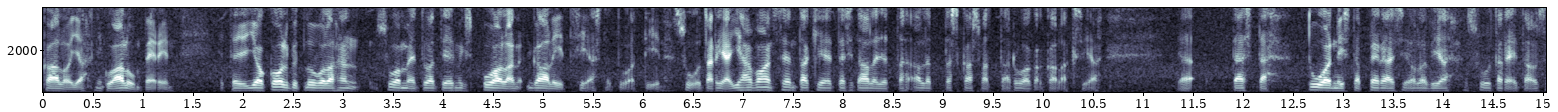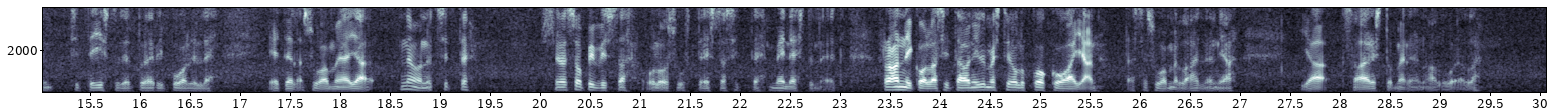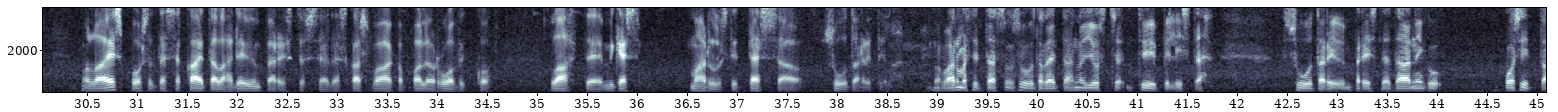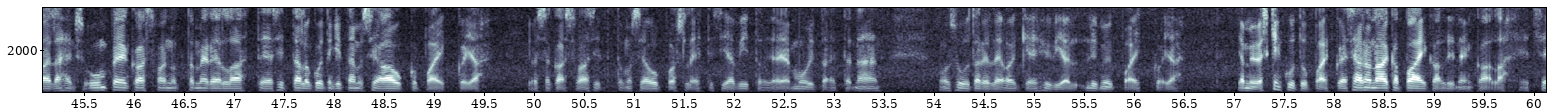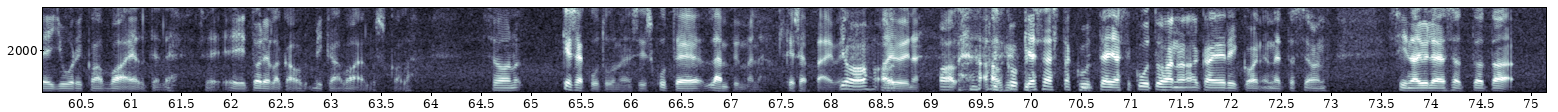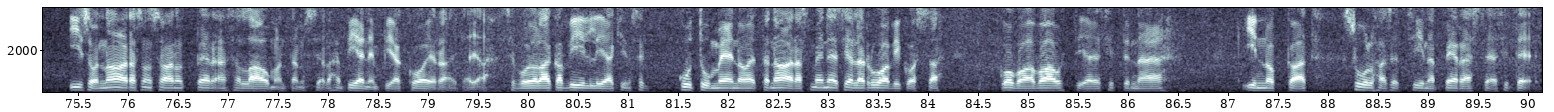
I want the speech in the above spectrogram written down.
kaloja niin kuin alun perin. Että jo 30-luvullahan Suomeen tuotiin esimerkiksi Puolan Galitsiasta tuotiin suutaria ihan vain sen takia, että sitä alettaisiin kasvattaa ruokakalaksi. Ja, ja tästä tuonnista peräisin olevia suutareita on sitten istutettu eri puolille Etelä-Suomea ja ne on nyt sitten siellä sopivissa olosuhteissa sitten menestyneet. Rannikolla sitä on ilmeisesti ollut koko ajan tässä Suomenlahden ja, ja Saaristomeren alueella. Me ollaan Espoossa tässä Kaitalahden ympäristössä ja tässä kasvaa aika paljon ruovikkolahteen. Mikäs mahdollisesti tässä on suutaritilanne? No varmasti tässä on suutareita. Tämähän on just se tyypillistä suutariympäristöä. Tämä on niin kuin osittain lähes umpeen kasvanutta merenlahtea. Ja sitten täällä on kuitenkin tämmöisiä aukkopaikkoja, joissa kasvaa sitten tuommoisia uposlehtisiä vitoja ja muita, että nämä on suutarille oikein hyviä lymypaikkoja ja myöskin kutupaikkoja. Sehän on aika paikallinen kala, että se ei juurikaan vaeltele. Se ei todellakaan ole mikään vaelluskala. Se on kesäkutunen, siis kutee lämpimänä kesäpäivänä Joo, al- öinä. Al- alkukesästä kutee ja se kutuhan on aika erikoinen, että se on siinä yleensä tota, iso naaras on saanut peräänsä lauman tämmöisiä vähän pienempiä koiraita ja se voi olla aika villiäkin se kutumeno, että naaras menee siellä ruovikossa kovaa vauhtia ja sitten nämä innokkaat sulhaset siinä perässä ja sitten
